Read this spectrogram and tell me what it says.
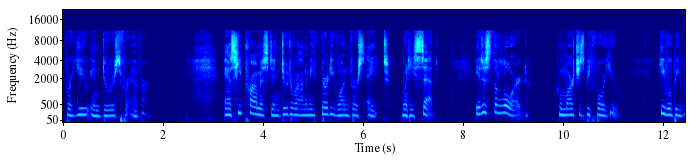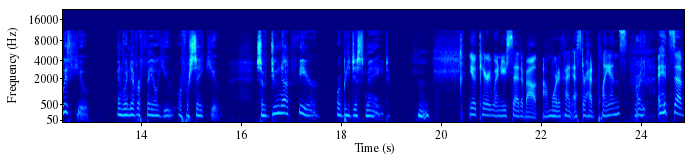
for you endures forever. As he promised in Deuteronomy 31, verse 8, when he said, It is the Lord who marches before you. He will be with you and would never fail you or forsake you. So do not fear or be dismayed. You know, Carrie, when you said about uh, Mordecai and Esther had plans, Right. It's uh,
